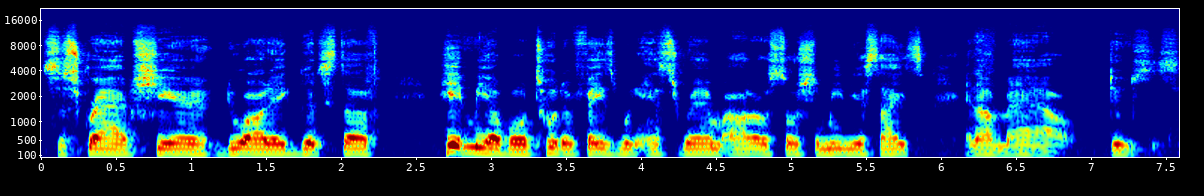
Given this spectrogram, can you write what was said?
subscribe, share, do all that good stuff. Hit me up on Twitter, Facebook, Instagram, all those social media sites, and I'm out. Deuces.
